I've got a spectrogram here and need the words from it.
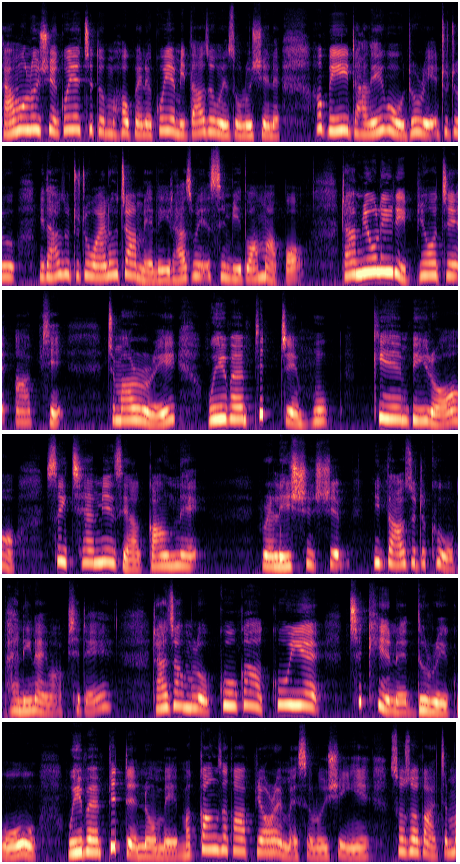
ဒါမှမဟုတ်လို့ရှိရင်ကိုယ့်ရဲ့ချစ်သူမဟုတ်ဘဲနဲ့ကိုယ့်ရဲ့မိသားစုဝင်ဆိုလို့ရှိရင်ဟုတ်ပြီဒါလေးကိုတို့တွေအတူတူမိသားစုတူတူဝိုင်းလို့ကြမယ်လေဒါဆိုရင်အဆင်ပြေသွားမှာပေါ့ဒါမျိုးလေးတွေပြောခြင်းအဖြစ်ကျမတို့တွေဝေဖန်ပြစ်တင်မှုကင်းပြီးတော့စိတ်ချမ်းမြေ့စရာကောင်းတဲ့ relationship မိသားစုတစ်ခုကိုဖန်တီးနိုင်မှာဖြစ်တယ်ဒါကြောင့်မလို့ကိုကကိုယ့်ရဲ့ချစ်ခင်တဲ့သူတွေကိုဝေဖန်ပြစ်တင်တော့မယ်မကောင်းစကားပြောရမယ်ဆိုလို့ရှိရင်စောစောကကျမ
